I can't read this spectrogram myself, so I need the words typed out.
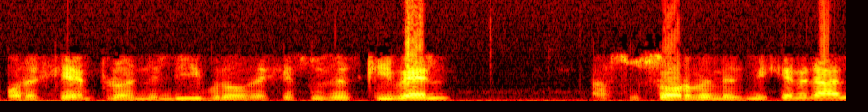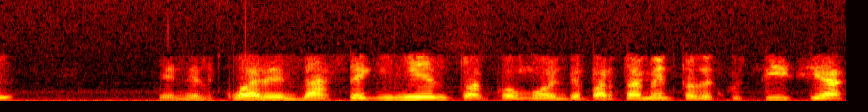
por ejemplo, en el libro de Jesús Esquivel, a sus órdenes, mi general, en el cual él da seguimiento a cómo el Departamento de Justicia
